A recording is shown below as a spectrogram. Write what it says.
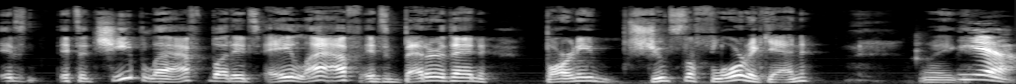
it's it's a cheap laugh, but it's a laugh. It's better than Barney shoots the floor again. Like, Yeah.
